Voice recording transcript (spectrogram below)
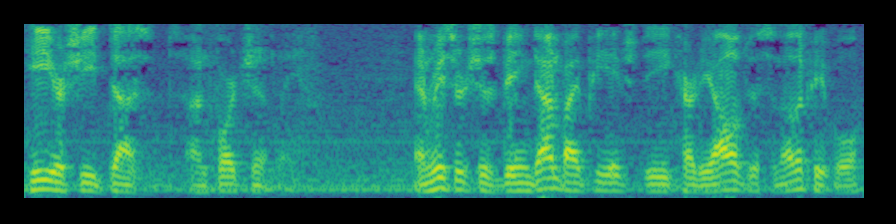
he or she doesn't, unfortunately. And research is being done by PhD cardiologists and other people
